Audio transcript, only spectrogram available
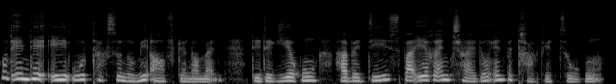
und in die EU-Taxonomie aufgenommen. Die Regierung habe dies bei ihrer Entscheidung in Betracht gezogen.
